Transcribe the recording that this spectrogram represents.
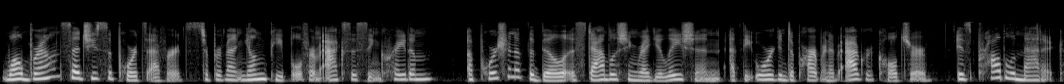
While Brown said she supports efforts to prevent young people from accessing kratom, a portion of the bill establishing regulation at the Oregon Department of Agriculture is problematic,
